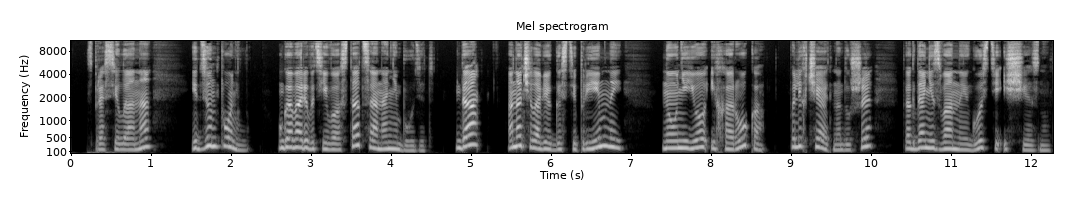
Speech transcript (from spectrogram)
— спросила она, и Дзюн понял. Уговаривать его остаться она не будет. Да, она человек гостеприимный, но у нее и Харука полегчает на душе, когда незваные гости исчезнут.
